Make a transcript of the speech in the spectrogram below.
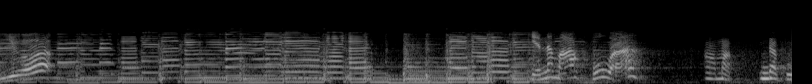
ஐயோ. என்னம்மா பூவா? ஆமா இந்த பூ.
